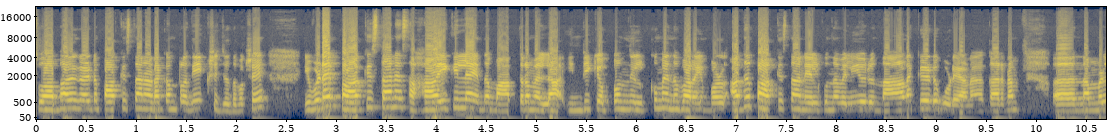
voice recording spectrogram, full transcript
സ്വാഭാവികമായിട്ട് പാകിസ്ഥാൻ അടക്കം പ്രതീക്ഷിച്ചത്. പക്ഷേ ഇവിടെ പാകിസ്ഥാനെ സഹായിക്കില്ല എന്ന് മാത്രമല്ല ഇന്ത്യക്കൊപ്പം നിൽക്കുമെന്ന് പറയുമ്പോൾ അത് പാകിസ്ഥാൻ ഏൽക്കുന്ന വലിയൊരു നാണക്കേട് കൂടെയാണ്. കാരണം നമ്മൾ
